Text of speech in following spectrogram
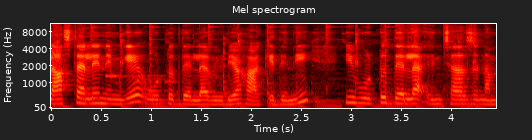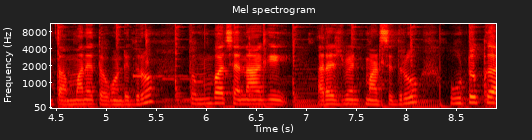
ಲಾಸ್ಟಲ್ಲಿ ನಿಮಗೆ ಊಟದ್ದೆಲ್ಲ ವಿಡಿಯೋ ಹಾಕಿದ್ದೀನಿ. ಈ ಊಟದ್ದೆಲ್ಲ ಇನ್ಚಾರ್ಜ್ ನಮ್ಮ ತಮ್ಮನೇ ತೊಗೊಂಡಿದ್ರು. ತುಂಬ ಚೆನ್ನಾಗಿ ಅರೇಂಜ್ಮೆಂಟ್ ಮಾಡಿಸಿದ್ರು. ಊಟಕ್ಕೆ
